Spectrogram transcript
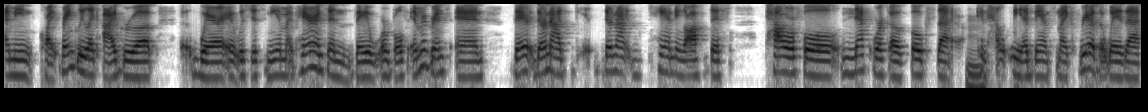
I mean, quite frankly, like I grew up uh, where it was just me and my parents and they were both immigrants and they're they're not they're not handing off this powerful network of folks that mm. can help me advance my career the way that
